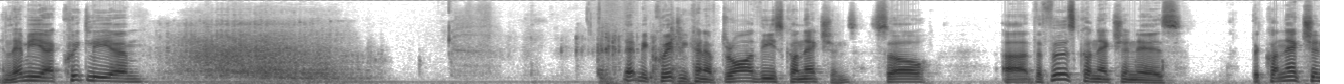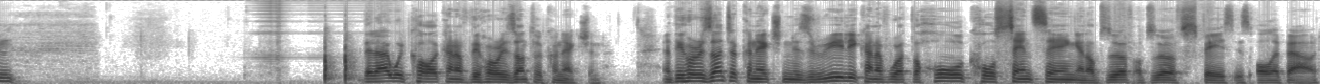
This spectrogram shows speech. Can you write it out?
And let me uh, quickly um, let me quickly kind of draw these connections. So uh, the first connection is the connection that I would call kind of the horizontal connection. And the horizontal connection is really kind of what the whole co-sensing and observe-observe space is all about,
